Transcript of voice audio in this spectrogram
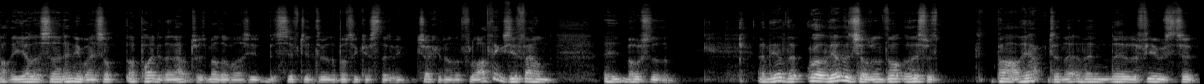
on the yellow side anyway. So I pointed that out to his mother while she was sifting through the buttercups that had been checking on the floor. I think she found uh, most of them, and the other well, the other children thought that this was part of the act, and, and then they refused to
